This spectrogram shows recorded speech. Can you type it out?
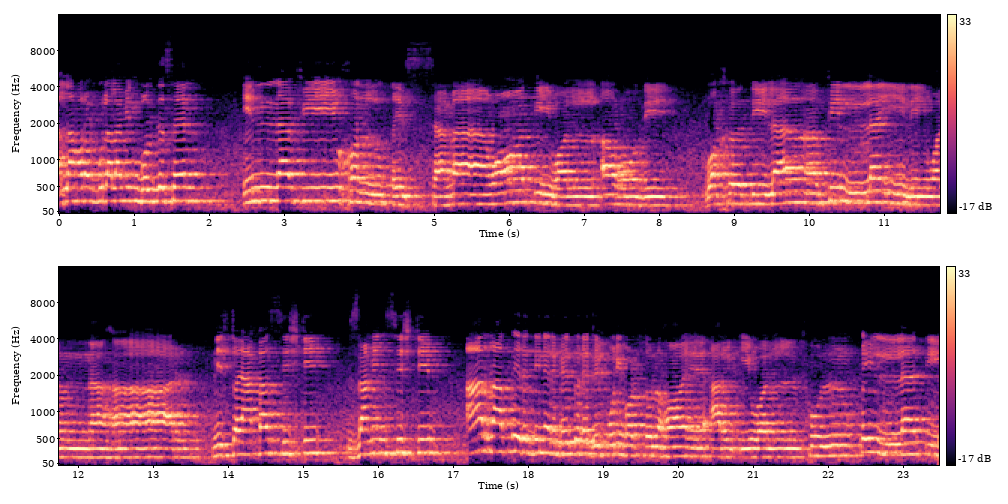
আল্লাহ রব্বুল আলামিন বলতেছেন, ইন্না ফি খালকিস সামাওয়াতি ওয়াল আরদি ওয়াখতিলাফিল লাইলি ওয়ান নিশ্চয় আকাশ সৃষ্টি, জামিন সৃষ্টি আর রাতের দিনের ভেতরে যে পরিবর্তন হয়, আর কি? ওয়াল ফুলকিল্লাতি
